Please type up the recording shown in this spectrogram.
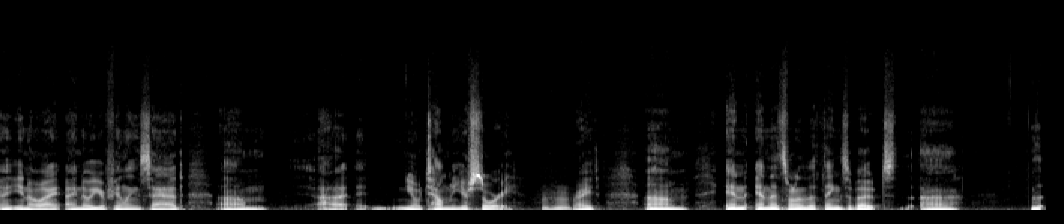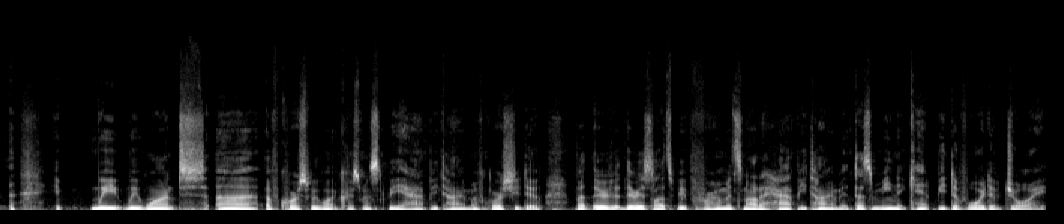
you know I I know you're feeling sad. Um, uh, you know, tell me your story, Mm-hmm. right? Um, and and that's one of the things about uh, we we want uh, of course we want Christmas to be a happy time. Of course you do, but there there is lots of people for whom it's not a happy time. It doesn't mean it can't be devoid of joy.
